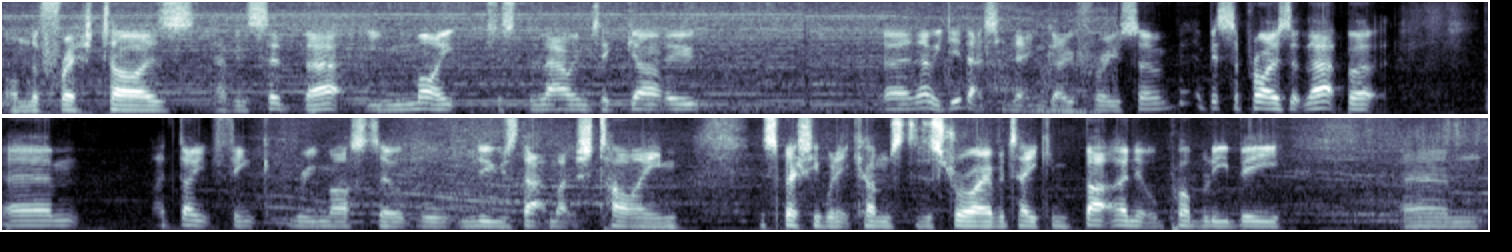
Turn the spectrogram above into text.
on the fresh tyres. Having said that, he might just allow him to go uh, no, he did actually let him go through, so I'm a bit surprised at that, but um, I don't think Brewmaster will lose that much time, especially when it comes to Destroy overtaking Button. It will probably be. Um,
